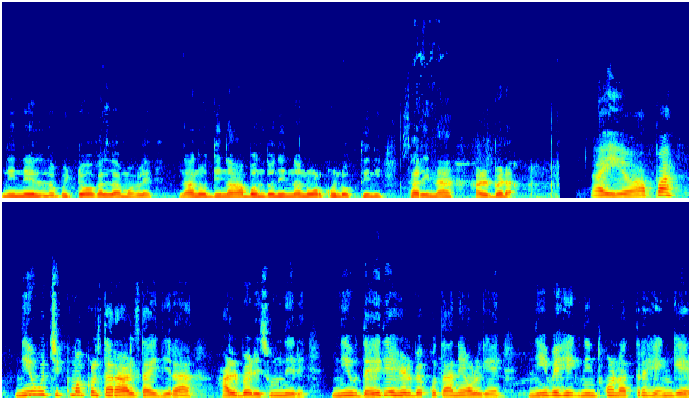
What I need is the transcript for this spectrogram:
ನಿನ್ನೆಲ್ಲೂ ಬಿಟ್ಟು ಹೋಗಲ್ಲ ಮಗಳೇ. ನಾನು ದಿನ ಬಂದು ನಿನ್ನ ನೋಡ್ಕೊಂಡು ಹೋಗ್ತೀನಿ. ಸರಿನಾ? ಅಳ್ಬೇಡ ಅಯ್ಯೋ ಅಪ್ಪ ನೀವು ಚಿಕ್ಕ ಮಕ್ಕಳ ಥರ ಅಳ್ತಾ ಇದ್ದೀರಾ? ಅಳ್ಬೇಡಿ ಸುಮ್ಮನಿರಿ ನೀವು ಧೈರ್ಯ ಹೇಳಬೇಕು ತಾನೇ ಅವಳಿಗೆ. ನೀವೇ ಹೀಗೆ ನಿಂತ್ಕೊಂಡು ಹತ್ರ ಹೆಂಗೆ?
